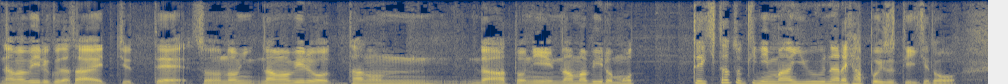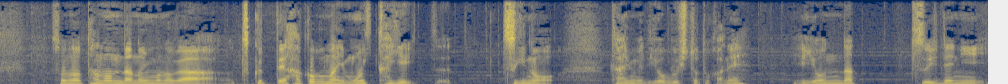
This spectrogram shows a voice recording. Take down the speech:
生ビールくださいって言って、その飲み、生ビールを頼んだ後に、生ビールを持ってきた時に、まあ言うなら100歩譲っていいけど、その頼んだ飲み物が作って運ぶ前にもう一回次のタイミングで呼ぶ人とかね、呼んだついでに、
